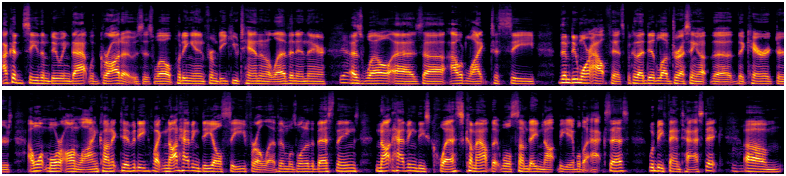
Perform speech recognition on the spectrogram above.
i could see them doing that with grottos as well putting in from dq10 and 11 in there Yeah. as well as uh, i would like to see them do more outfits because i did love dressing up the the characters i want more online connectivity like not having dlc for 11 was one of the best things not having these quests come out that we'll someday not be able to access would be fantastic Mhm. um,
